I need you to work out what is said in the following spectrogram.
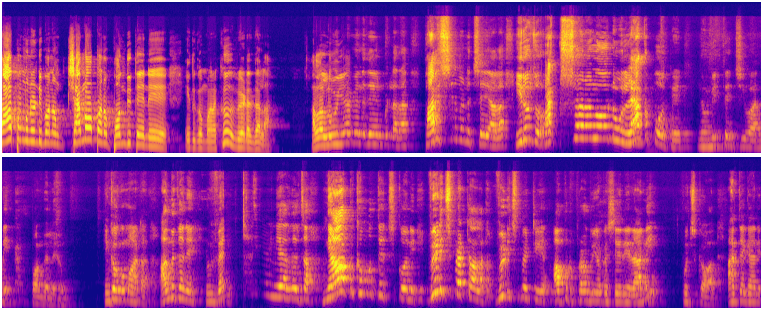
పాపము నుండి మనం క్షమాపణ పొందితేనే ఇదిగో మనకు విడుదల. అలలుయ దేవుని బిడ్డలారా పరిశీలన చేయాలా? ఈరోజు రక్షణలో నువ్వు లేకపోతే నువ్వు నిత్య జీవాన్ని పొందలేవు. ఇంకొక మాట అందుకని నువ్వు వెంటనే ఏం చేయాలి తెలుసా? జ్ఞాపకము తెచ్చుకొని విడిచిపెట్టాల? విడిచిపెట్టి అప్పుడు ప్రభు యొక్క శరీరాన్ని పుచ్చుకోవాలి. అంతేగాని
